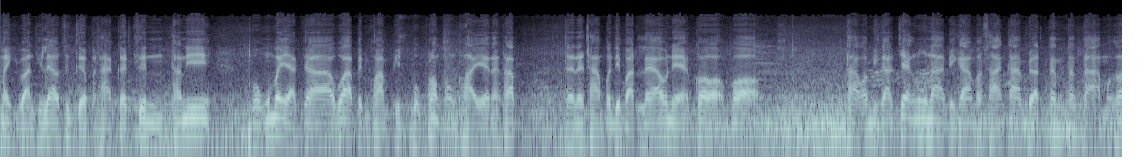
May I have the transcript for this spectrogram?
ไม่กี่วันที่แล้วซึ่งเกิดปัญหาเกิดขึ้น ทั้งนี้ผมก็ไม่อยากจะว่าเป็นความผิดบกพร่องของใครนะครับ แต่ในทางปฏิบัติแล้วเนี่ยก็ก็ถ้าว่ามีการแจ้งล่วงหน้ามีการประสานการปฏิบัติต่าง ๆ มันก็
